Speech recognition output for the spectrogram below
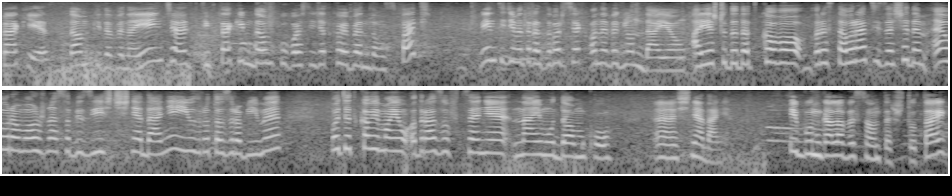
tak jest, domki do wynajęcia i w takim domku właśnie dziadkowie będą spać. Więc idziemy teraz zobaczyć, jak one wyglądają. A jeszcze dodatkowo w restauracji za 7 euro można sobie zjeść śniadanie i jutro to zrobimy, bo dziadkowie mają od razu w cenie najmu domku e, śniadanie. I bungalowy są też tutaj,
